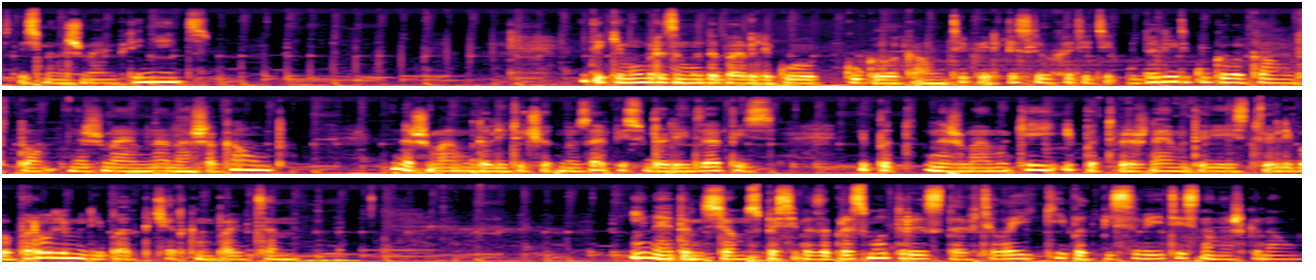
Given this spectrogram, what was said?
Здесь мы нажимаем «Принять». И таким образом мы добавили Google аккаунт. Теперь, если вы хотите удалить Google аккаунт, то нажимаем на наш аккаунт и нажимаем «Удалить учетную запись», «Удалить запись» и под... нажимаем «Ок» и подтверждаем это действие либо паролем, либо отпечатком пальца. И на этом все. Спасибо за просмотр, ставьте лайки и подписывайтесь на наш канал.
